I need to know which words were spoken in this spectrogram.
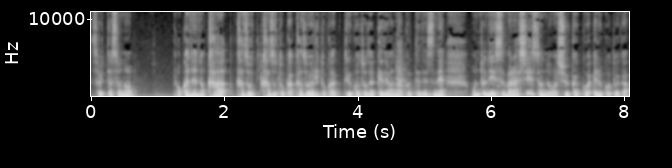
そういったそのお金の数数とか数えるとかっていうことだけではなくてですね本当に素晴らしいその収穫を得ることが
